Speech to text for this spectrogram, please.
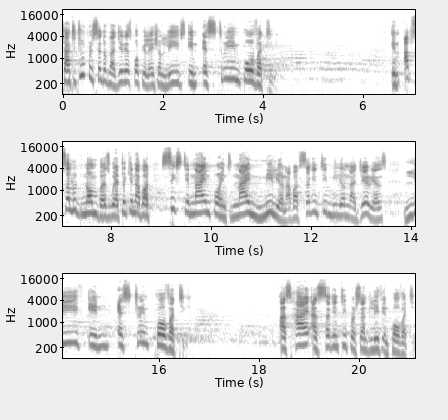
32% of Nigeria's population lives in extreme poverty in absolute numbers, we are talking about 69.9 million, about 70 million Nigerians live in extreme poverty. As high as 70% live in poverty,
